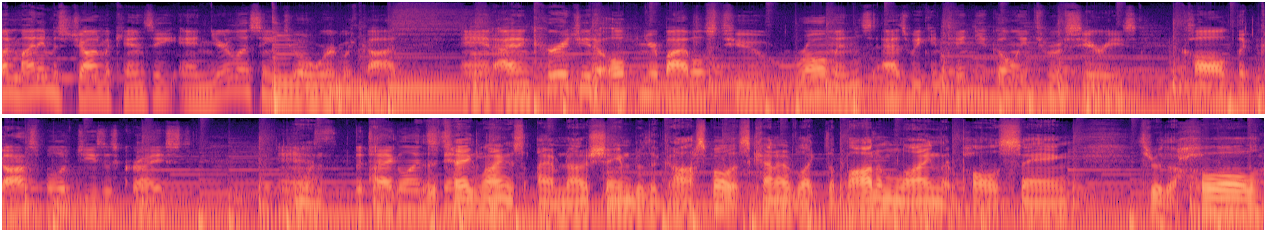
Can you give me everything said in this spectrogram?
Everyone. My name is John McKenzie, and you're listening to A Word with God. And I'd encourage you to open your Bibles to Romans as we continue going through a series called The Gospel of Jesus Christ. And the tagline The tagline is I am not ashamed of the gospel. It's kind of like the bottom line that Paul's saying through the whole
